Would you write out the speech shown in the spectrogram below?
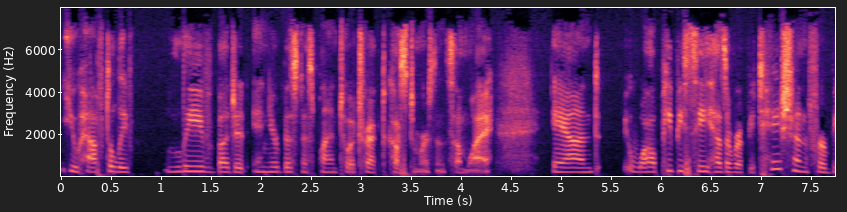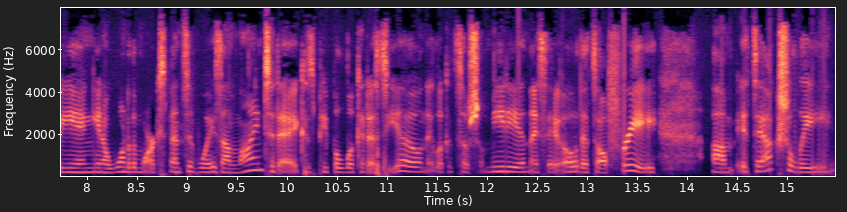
you have to leave leave budget in your business plan to attract customers in some way and while PPC has a reputation for being, you know, one of the more expensive ways online today, because people look at SEO and they look at social media and they say, "Oh, that's all free," um, it's actually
